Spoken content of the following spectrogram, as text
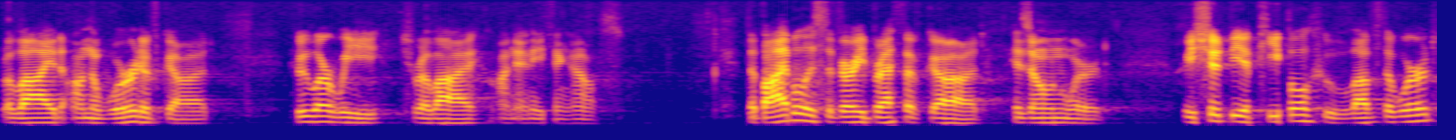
relied on the Word of God, who are we to rely on anything else? The Bible is the very breath of God, His own word. We should be a people who love the word,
